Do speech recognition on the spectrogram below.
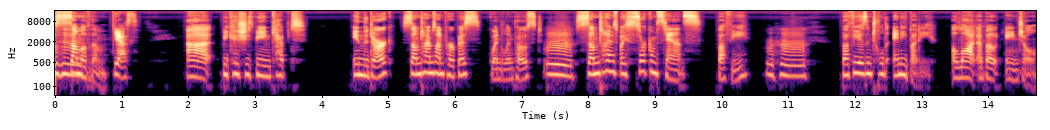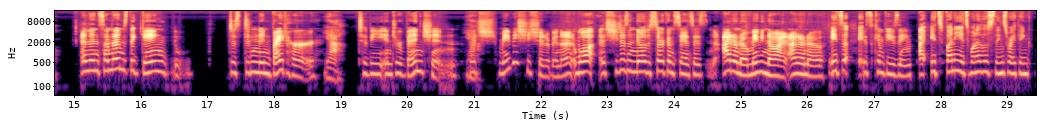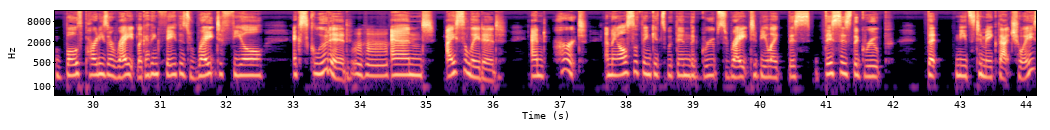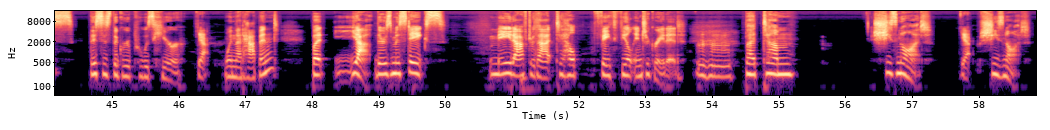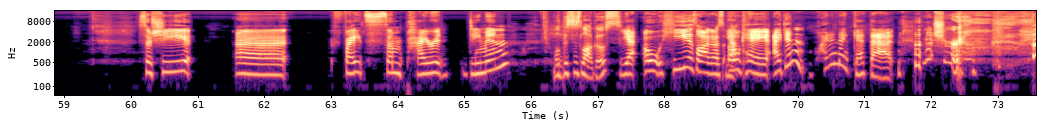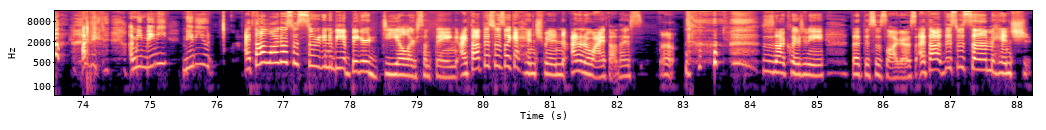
Mhm. Some of them, Yes. uh, because she's being kept in the dark, sometimes on purpose, Gwendolyn Post, Mm. sometimes by circumstance, Buffy. hmm Buffy hasn't told anybody a lot about Angel. And then sometimes the gang just didn't invite her Yeah. To the intervention, Yeah. which maybe she should have been at. Well, she doesn't know the circumstances. I don't know. Maybe not. I don't know. It's a, it- It's confusing. I- it's funny. It's one of those things where I think both parties are right. Like I think Faith is right to feel excluded hmm and isolated and hurt. And I also think it's within the group's right to be like this this is the group that needs to make that choice. This is the group who was here Yeah. when that happened. But yeah, there's mistakes made after that to help Faith feel integrated. hmm But um she's not. Yeah. She's not. So she uh fights some pirate demon. Well, this is Lagos. Yeah. Oh, he is Lagos. Yeah. Okay. I didn't why didn't I get that? I'm not sure. I mean, I mean, maybe, maybe you. I thought Lagos was sort of going to be a bigger deal or something. I thought this was like a henchman. I don't know why I thought this. Oh. this is not clear to me that this was Lagos. I thought this was some hench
